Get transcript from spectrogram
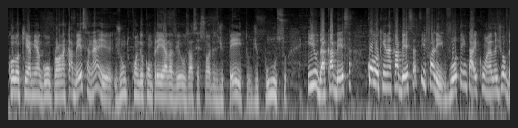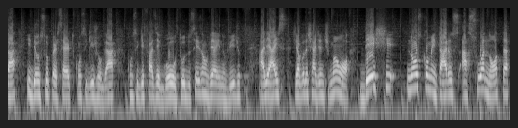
Coloquei a minha GoPro na cabeça, né? E junto quando eu comprei ela, veio os acessórios de peito, de pulso e o da cabeça coloquei na cabeça e falei, vou tentar ir com ela jogar. E deu super certo, consegui jogar, consegui fazer gol, tudo. Vocês vão ver aí no vídeo. Aliás, já vou deixar de antemão, ó, deixe nos comentários a sua nota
